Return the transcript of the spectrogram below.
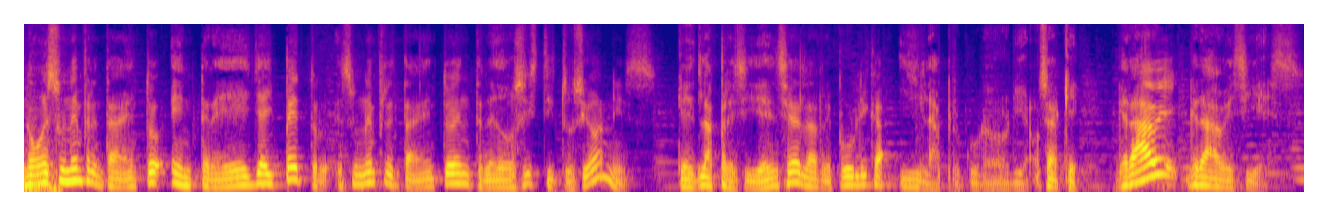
No es un enfrentamiento entre ella y Petro, es un enfrentamiento entre dos instituciones, que es la presidencia de la República y la Procuraduría. O sea que grave, grave sí es.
